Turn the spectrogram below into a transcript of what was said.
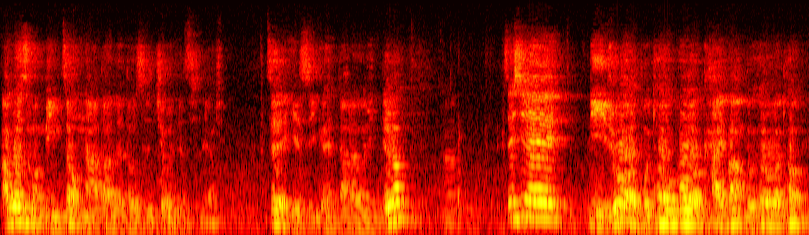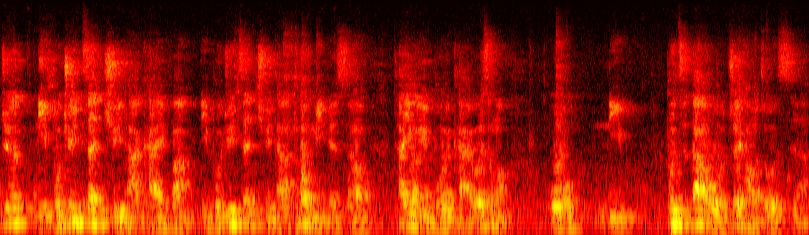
啊，为什么民众拿到的都是旧的资料？这也是一个很大的问题，就是说，啊。这些你如果不透过开放，不透过透，就是你不去争取它开放，你不去争取它透明的时候，它永远不会开。为什么？我你不知道我最好做事啊，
